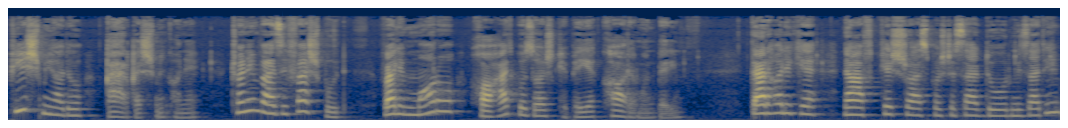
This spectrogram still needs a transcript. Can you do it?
پیش میاد و غرقش می‌کنه. چون این وظیفش بود ولی ما رو خواهد گذاشت که پی کارمون بریم. در حالی که نفتکش رو از پشت سر دور می‌زدیم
